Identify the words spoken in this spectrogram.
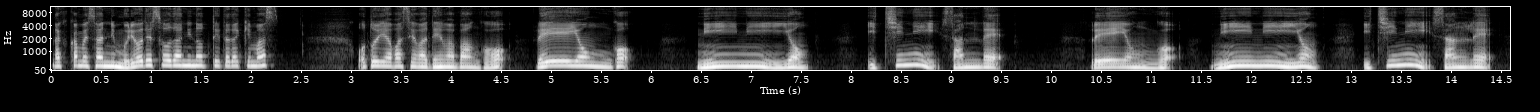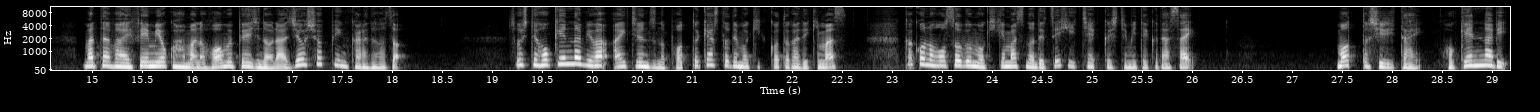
中亀さんに無料で相談に乗っていただけます。お問い合わせは電話番号045-224-1230 045-224-1230 2241230または FM 横浜のホームページのラジオショッピングからどうぞ。そして保険ナビは iTunes のポッドキャストでも聞くことができます。過去の放送分も聞けますのでぜひチェックしてみてください。もっと知りたい保険ナビ。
